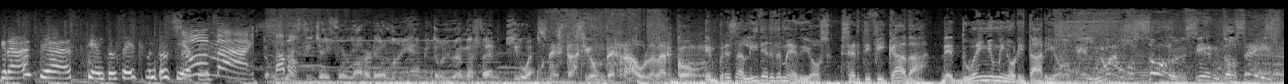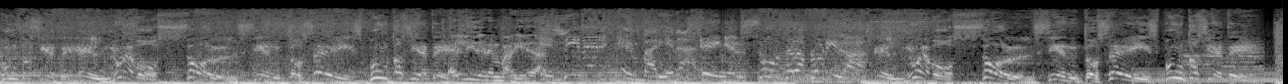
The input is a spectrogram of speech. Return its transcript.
Gracias. 106.7. ¡Zumba! Vamos. DJ for Lauderdale, Miami, WMFM QS. Una estación de Raúl Alarcón. Empresa líder de medios, certificada de dueño minoritario. El nuevo Sol 106.7. El nuevo Sol 106.7. El líder en variedad. El líder en variedad. En el sur de la Florida. El nuevo Sol 106.7.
